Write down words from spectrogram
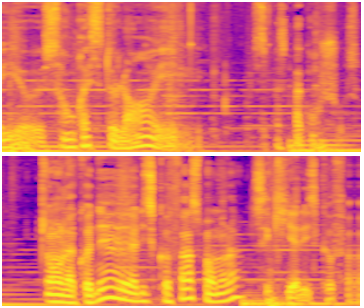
et euh, ça en reste là et il se passe pas grand-chose. On la connaît, Alice Coffin, à ce moment-là? C'est qui Alice Coffin?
